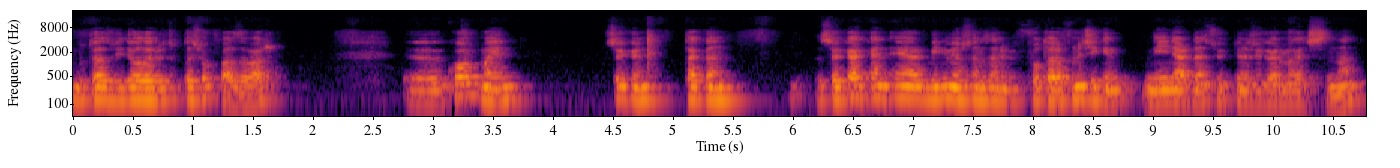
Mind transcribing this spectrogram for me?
Bu tarz videolar YouTube'da çok fazla var. Ee, Korkmayın. sökün, takın. Sökerken eğer bilmiyorsanız hani bir fotoğrafını çekin neyi nereden söktüğünüzü görmek açısından.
